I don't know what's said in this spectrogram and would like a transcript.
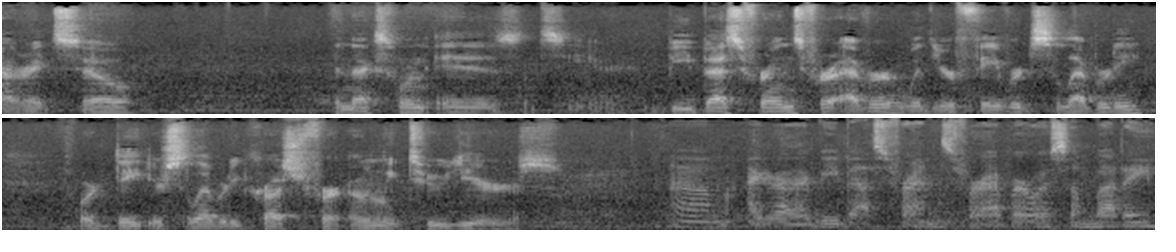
All right, so the next one is let's see here. Be best friends forever with your favorite celebrity, or date your celebrity crush for only two years. Um, I'd rather be best friends forever with somebody.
